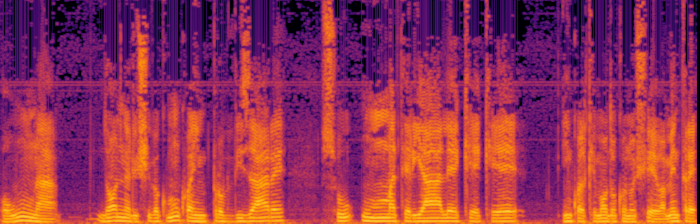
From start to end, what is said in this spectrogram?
o una donna riusciva comunque a improvvisare su un materiale che, che in qualche modo conosceva, mentre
